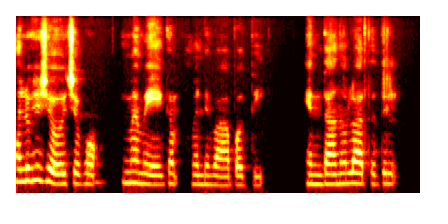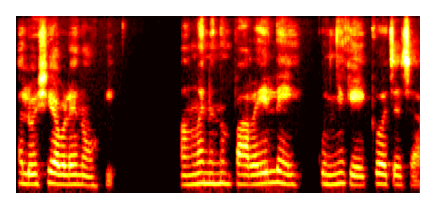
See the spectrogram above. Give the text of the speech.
അലോഷി ചോദിച്ചപ്പോൾ ഹിമ വേഗം അവന്റെ വാപൊത്തി എന്താന്നുള്ള അർത്ഥത്തിൽ അലോഷി അവളെ നോക്കി. അങ്ങനൊന്നും പറയല്ലേ? കുഞ്ഞ് കേക്ക് വച്ചാ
